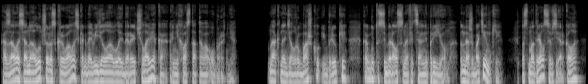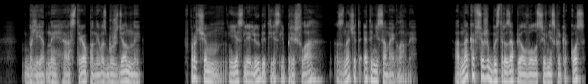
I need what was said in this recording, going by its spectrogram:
Казалось, она лучше раскрывалась, когда видела в Лейдере человека, а не хвостатого оборотня. Нак надел рубашку и брюки, как будто собирался на официальный прием, даже ботинки. Посмотрелся в зеркало. Бледный, растрепанный, возбужденный. Впрочем, если любит, если пришла, значит, это не самое главное. Однако все же быстро заплел волосы в несколько кос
